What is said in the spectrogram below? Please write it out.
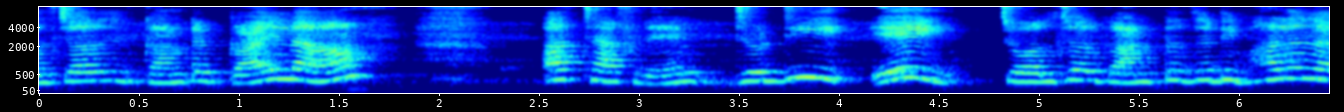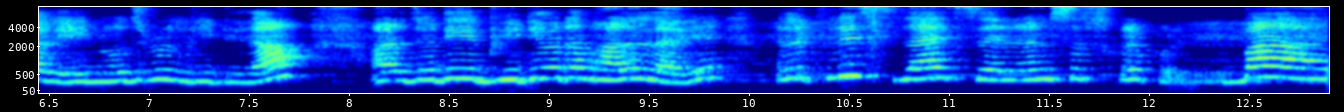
চল চল গানটা গাইলাম। আচ্ছা ফ্রেন্ড যদি এই চল চল গানটা যদি ভালো লাগে, এই নজরুল গীতিরা আর যদি ভিডিওটা ভালো লাগে, তাহলে please like share and subscribe করে বাই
